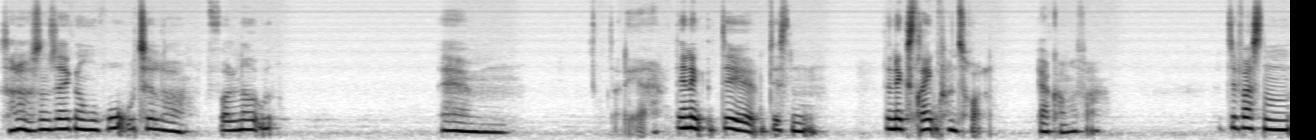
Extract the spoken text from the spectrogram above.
Så er der jo sådan set ikke nogen ro til at folde noget ud. Øhm, så det er, det er, en, det, er- det er sådan, det er en ekstrem kontrol, jeg er kommet fra. Det var sådan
